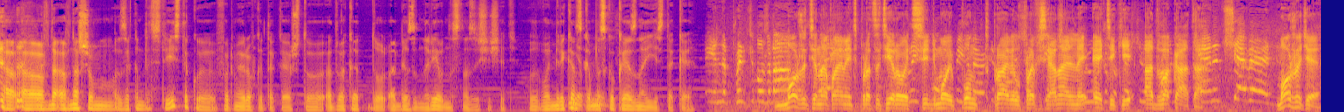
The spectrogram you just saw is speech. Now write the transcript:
А, а, в, нашем законодательстве есть такая формулировка такая, что адвокат обязан ревностно защищать? В американском, насколько я знаю, есть такая. Можете на память процитировать седьмой пункт правил профессиональной этики адвоката? Можете?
